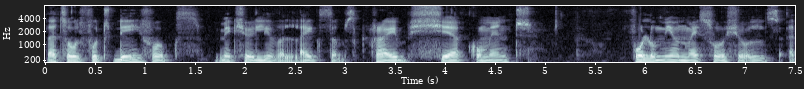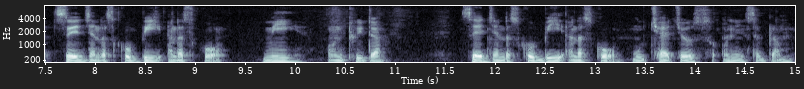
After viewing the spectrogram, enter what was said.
that's all for today, folks. Make sure you leave a like, subscribe, share, comment. Follow me on my socials at sage underscore b underscore me on Twitter, sage underscore b underscore muchachos on Instagram.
